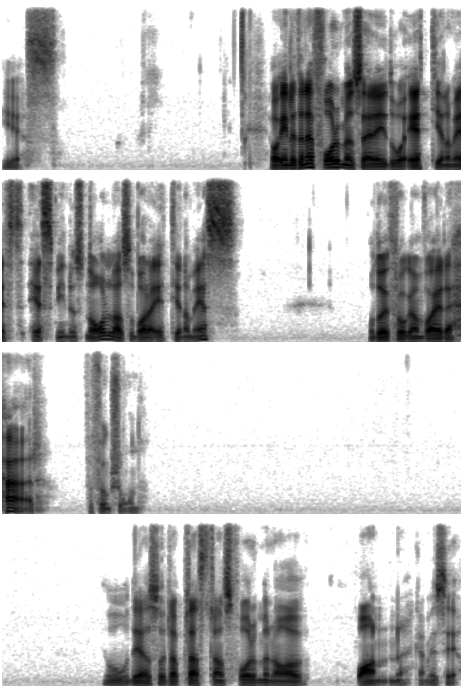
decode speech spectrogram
Yes. Ja, enligt den här formeln så är det då 1 genom s, s minus 0, alltså bara 1 genom s. Och då är frågan, vad är det här för funktion? Jo, det är alltså Laplace-transformen av 1 kan vi säga.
